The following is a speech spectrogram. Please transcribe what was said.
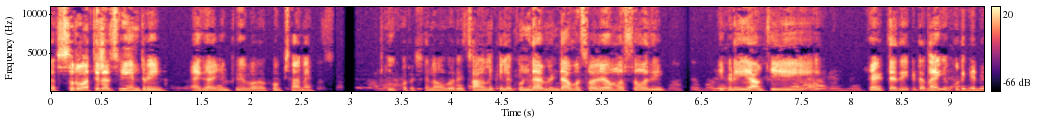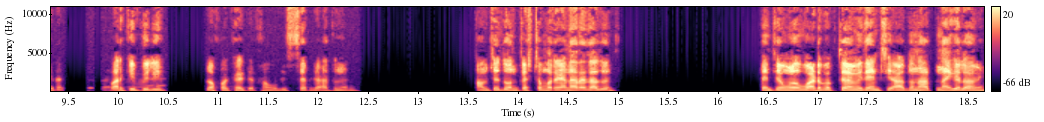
तर सुरुवातीलाच ही एंट्री आहे का एंट्री बघा खूप छान आहे. डेकोरेशन वगैरे चांगलं केलं. कुंड्या बिंड्या बसवल्या मस्त मध्ये इकडे आमची खेळतात इकडे नाही का? कुठे गेले पारखी पिली. जोपा खेळतात. हा दिसतात का आतमध्ये? आमचे दोन कस्टमर येणार आहेत अजून. त्यांच्यामुळे वाट बघतोय आम्ही त्यांची अजून आत नाही गेलो आम्ही.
